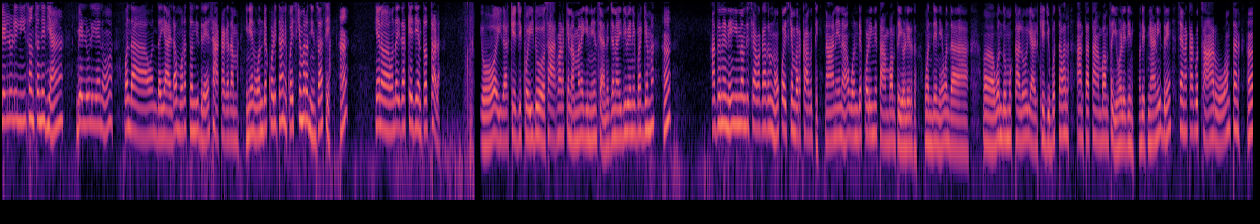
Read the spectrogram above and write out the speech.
ಬೆಳ್ಳುಳ್ಳಿ ನೀಸ್ ಅಂತಂದಿದ್ಯಾ ಬೆಳ್ಳುಳ್ಳಿ ಏನು? ಒಂದ ಒಂದ ಎರಡ, ಮೂರ ತಂದಿದ್ರೆ ಸಾಕಾಗದಮ್ಮ. ಇನ್ನೇನು ಒಂದೇ ಕೋಳಿ ತಾನೆ ಕೊಯ್ಸ್ಕೊಂಬರ ನಿನ್ ಸಾಸಿ, ಹಾ? ಏನೋ ಒಂದ ಐದಾರು ಕೆಜಿ ಅಂತ ಹೊತ್ತಾಳ ಅಯ್ಯೋ, ಐದಾರು ಕೆಜಿ ಕೊಯ್ದು ಸಾರ್ ಮಾಡಕ್ಕೆ ನಮ್ಮನೆಗೆ ಇನ್ನೇನು ಸ್ಯಾನ ಜನ ಇದೀವೇನಿ ಭಾಗ್ಯಮ್ಮ, ಹ? ಅದನ್ನೇ ಇನ್ನೊಂದು ಯಾವಾಗಾದ್ರೂ ಕೊಯ್ಸ್ಕೊಂಬರಕ್ಕಾಗುತ್ತೆ ನಾನೇನ ಒಂದೇ ಕೋಳಿನೇ ತಾಂಬ ಅಂತ ಹೇಳಿರೋದು. ಒಂದೇನೆ, ಒಂದ ಒಂದು ಮುಕ್ಕಾಲು, ಎರಡು ಕೆಜಿ ಬತ್ತಾವಲ್ಲ, ಅಂತ ತಾಂಬ ಅಂತ ಹೇಳಿದೀನಿ. ಒಂದಿಟ್ಟು ಜ್ಞಾನಿದ್ರೆ ಚೆನ್ನಾಗಾಗುತ್ತೆ ಸಾರು ಅಂತಾನ, ಹಾ?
